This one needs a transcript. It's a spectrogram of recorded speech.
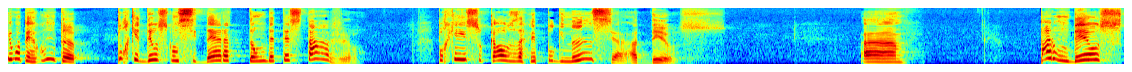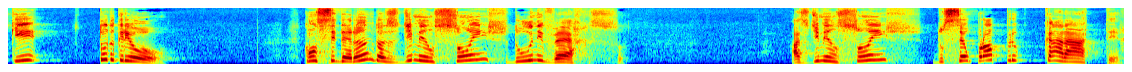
E uma pergunta: por que Deus considera tão detestável? Por que isso causa repugnância a Deus? Ah, para um Deus que tudo criou, considerando as dimensões do universo, as dimensões do seu próprio caráter,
